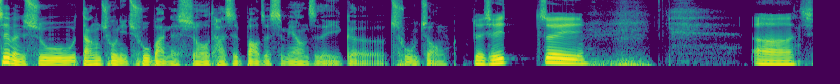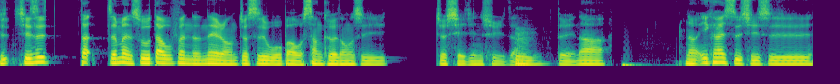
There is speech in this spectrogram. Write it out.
这本书当初你出版的时候，它是抱着什么样子的一个初衷？对，其实最，呃，其其实大整本书大部分的内容就是我把我上课的东西就写进去，这样。嗯、对，那那一开始其实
